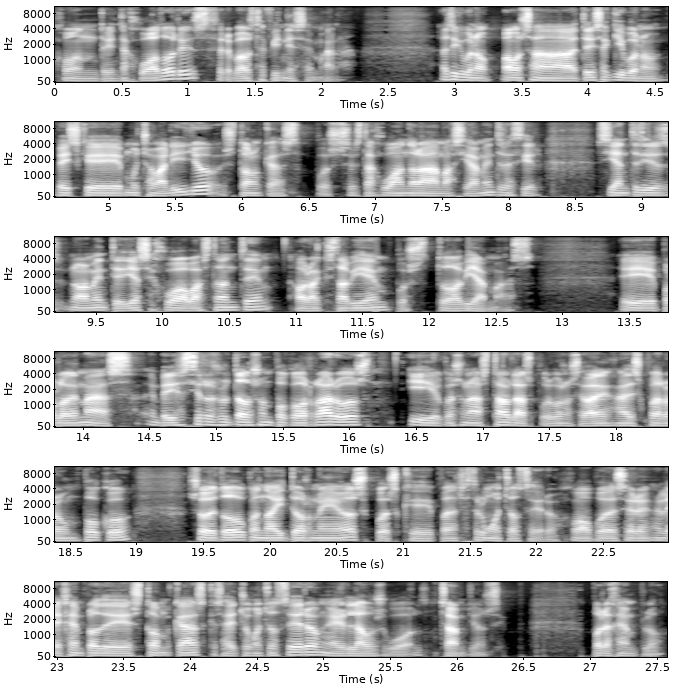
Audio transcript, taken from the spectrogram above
con 30 jugadores, celebrado este fin de semana. Así que bueno, vamos a... Tenéis aquí, bueno, veis que mucho amarillo, Stormcast, pues se está jugando ahora masivamente, es decir, si antes normalmente ya se jugaba bastante, ahora que está bien, pues todavía más. Eh, por lo demás, veréis así resultados un poco raros y con son las tablas, pues bueno, se van a descuadrar un poco sobre todo cuando hay torneos pues que pueden ser un 8-0, como puede ser el ejemplo de Stormcast que se ha hecho un 8-0 en el Laos World Championship, por ejemplo.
